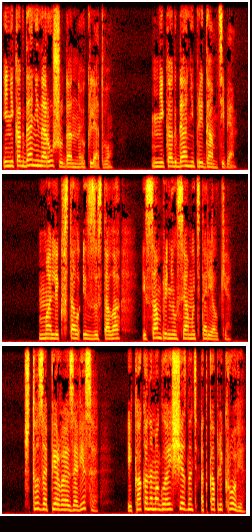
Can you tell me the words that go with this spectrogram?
И никогда не нарушу данную клятву. Никогда не предам тебя. Малик встал из-за стола и сам принялся мыть тарелки. Что за первая завеса? И как она могла исчезнуть от капли крови?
